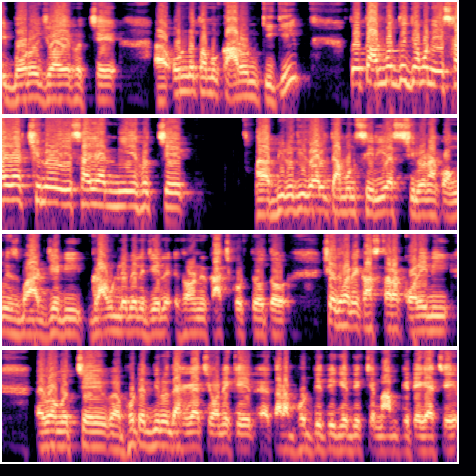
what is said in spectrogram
এই বড় জয়ের হচ্ছে অন্যতম কারণ কি কি। তো তার মধ্যে যেমন এসআইআর ছিল, এসআইআর নিয়ে হচ্ছে বিরোধী দল তেমন সিরিয়াস ছিল না, কংগ্রেস বা আরজেডি গ্রাউন্ড লেভেলে যে ধরনের কাজ করতে হতো, সে ধরনের কাজ তারা করেনি। এবং হচ্ছে ভোটের দিনও দেখা গেছে অনেকে তারা ভোট দিতে গিয়ে দেখছে নাম কেটে গেছে।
